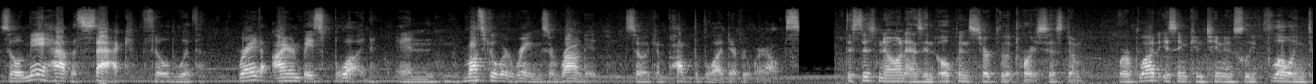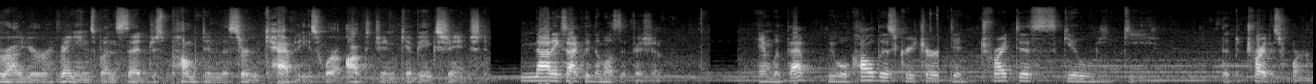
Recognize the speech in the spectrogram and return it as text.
So it may have a sac filled with red iron-based blood and muscular rings around it so it can pump the blood everywhere else. This is known as an open circulatory system, where blood isn't continuously flowing throughout your veins but instead just pumped into certain cavities where oxygen can be exchanged. Not exactly the most efficient. And with that, we will call this creature Detritus skilliki, the detritus worm.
